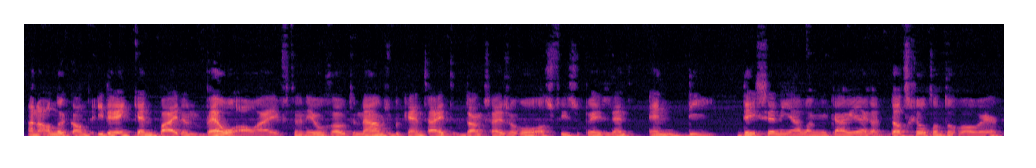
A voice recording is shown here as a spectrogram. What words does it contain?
Aan de andere kant, iedereen kent Biden wel al. Hij heeft een heel grote naamsbekendheid dankzij zijn rol als vicepresident en die decennia lange carrière. Dat scheelt dan toch wel weer?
